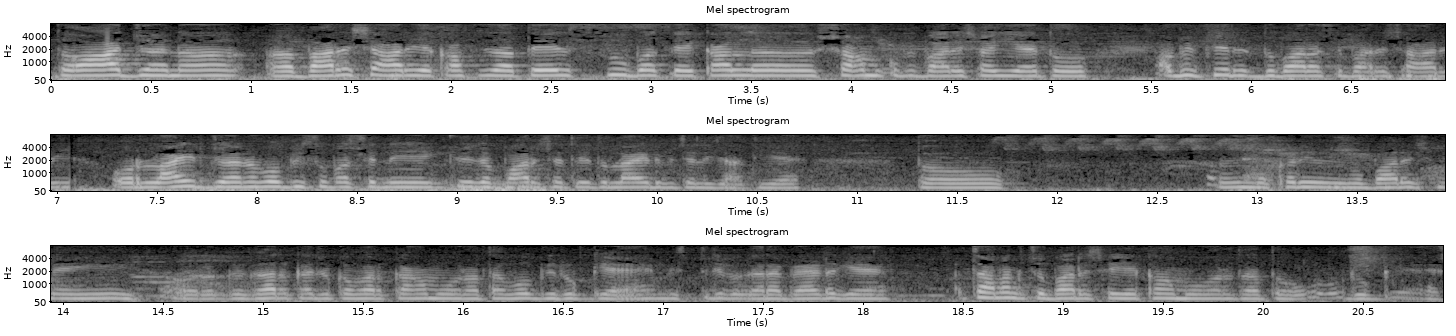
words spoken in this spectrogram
तो आज जो है ना बारिश आ रही है काफ़ी ज़्यादा तेज। सुबह से कल शाम को भी बारिश आई है तो अभी फिर दोबारा से बारिश आ रही है। और लाइट जो है ना, वो भी सुबह से नहीं है, क्योंकि जब बारिश आती है तो लाइट भी चली जाती है। तो अभी मैं खड़ी हुई हूँ बारिश में ही, और घर का जो कवर काम हो रहा था, वो भी रुक गया है। मिस्त्री वगैरह बैठ गए हैं। अचानक जो बारिश है, ये काम हो रहा था तो रुक गया है।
